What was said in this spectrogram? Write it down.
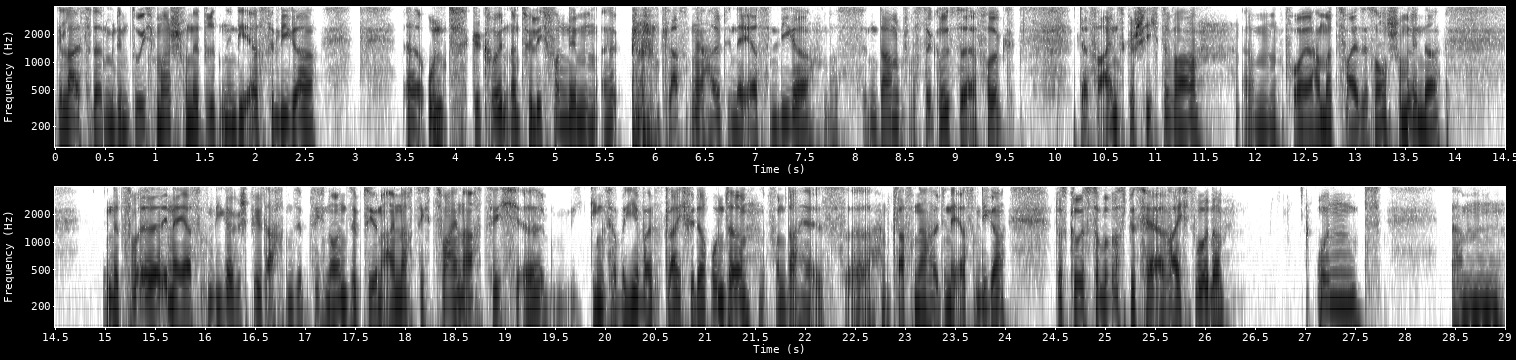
geleistet hat mit dem Durchmarsch von der dritten in die erste Liga äh, und gekrönt natürlich von dem äh, Klassenerhalt in der ersten Liga, was in Darmstadt was der größte Erfolg der Vereinsgeschichte war. Ähm, vorher haben wir zwei Saisons schon mal in der in der, äh, in der ersten Liga gespielt, 78, 79 und 81, 82. Äh, Ging es aber jeweils gleich wieder runter. Von daher ist äh, ein Klassenerhalt in der ersten Liga das Größte, was bisher erreicht wurde. Und ähm,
